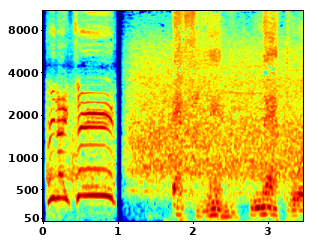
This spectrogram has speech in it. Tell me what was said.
319! FM Network.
